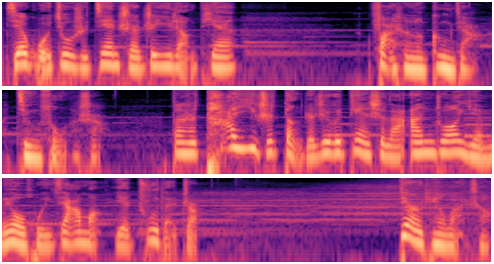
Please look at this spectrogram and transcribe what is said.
结果就是坚持了这一两天，发生了更加惊悚的事儿。但是他一直等着这个电视来安装，也没有回家嘛，也住在这儿。第二天晚上，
